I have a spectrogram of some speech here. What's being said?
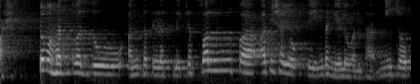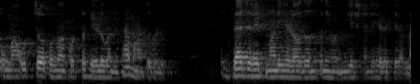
ಅಷ್ಟು ಮಹತ್ವದ್ದು ಅಂತ ತಿಳಿಸ್ಲಿಕ್ಕೆ ಸ್ವಲ್ಪ ಅತಿಶಯೋಕ್ತಿಯಿಂದ ಹೇಳುವಂತಹ ನೀಚೋಪಮ, ಉಚ್ಚೋಪಮ ಕೊಟ್ಟು ಹೇಳುವಂತಹ ಮಾತುಗಳು. ಎಕ್ಸಾಜರೇಟ್ ಮಾಡಿ ಹೇಳೋದು ಅಂತ ನೀವು ಇಂಗ್ಲಿಷ್ನಲ್ಲಿ ಹೇಳ್ತೀರಲ್ಲ,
